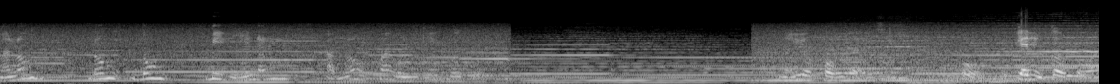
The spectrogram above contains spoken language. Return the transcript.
嘛拢拢拢美丽，咱含拢有看人机过过。没有风的是，哦，烟有够大。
